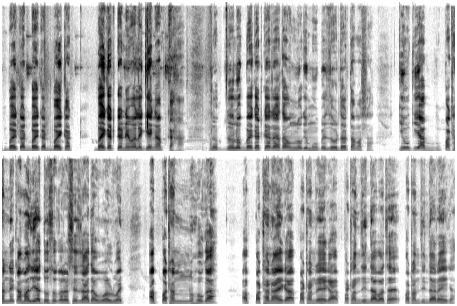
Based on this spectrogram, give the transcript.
बैकट बैकट बैकट बैकट करने वाले गैंग आप कहाँ? जो जो लोग बैकट कर रहा था, उन लोगों के मुँह पे जोरदार तमाशा। क्योंकि अब पठान ने कमा लिया 200 करोड़ से ज़्यादा वर्ल्ड वाइड अब पठान होगा, अब पठान आएगा, पठान रहेगा, पठान जिंदाबाद है, पठान ज़िंदा रहेगा।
